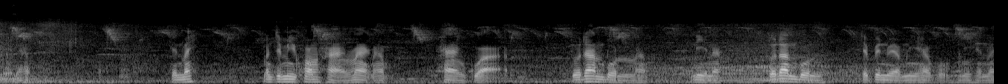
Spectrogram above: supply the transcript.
เนี่ยนะครับ เห็นไหมมันจะมีความห่างมากนะครับ ห่างกว่าตัวด้านบนนะครับ นี่นะ ตัวด้านบนจะเป็นแบบนี้ครับผมนี่เห็นไหม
